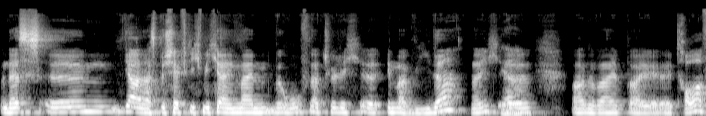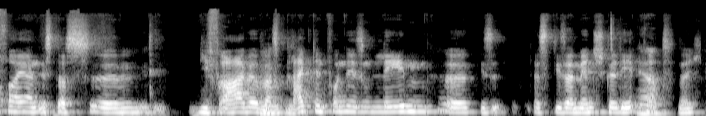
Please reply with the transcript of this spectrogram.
und das, ähm, ja, das beschäftigt mich ja in meinem Beruf natürlich äh, immer wieder. Nicht? Ja. Äh, also bei, bei Trauerfeiern ist das äh, die Frage, mhm. was bleibt denn von diesem Leben, äh, diese, das dieser Mensch gelebt ja. hat. Nicht?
